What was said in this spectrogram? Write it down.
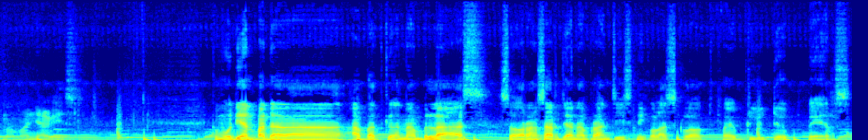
namanya guys. Kemudian pada abad ke-16, seorang sarjana Prancis Nicolas Claude Fabry de Pers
